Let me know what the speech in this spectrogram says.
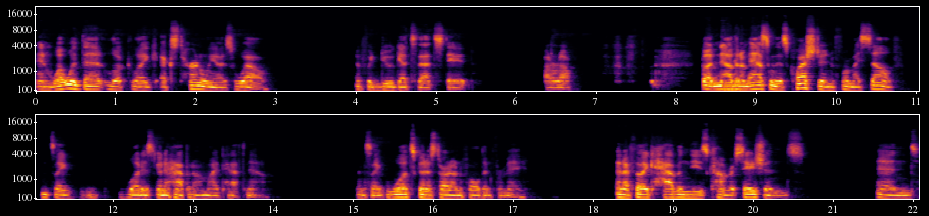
and what would that look like externally as well if we do get to that state? I don't know. but now that I'm asking this question for myself, it's like, what is going to happen on my path now? And it's like, what's going to start unfolding for me? And I feel like having these conversations and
